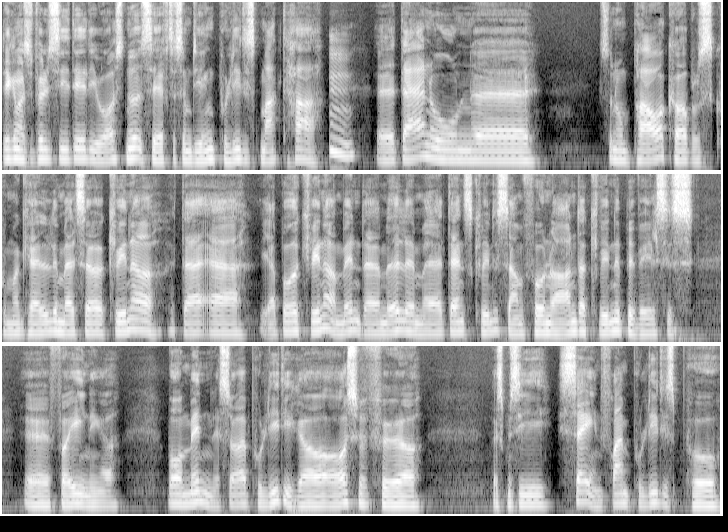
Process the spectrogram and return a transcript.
Det kan man selvfølgelig sige, det er de jo også nødt til, eftersom de ingen politisk magt har. Mm. Øh, der er nogle, øh, sådan nogle power couples, kunne man kalde dem, altså kvinder, der er, ja, både kvinder og mænd, der er medlem af Dansk Kvindesamfund og andre kvindebevælelsesforeninger, øh, hvor mændene så er politikere og også fører hvad skal man sige, sagen frem politisk på,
